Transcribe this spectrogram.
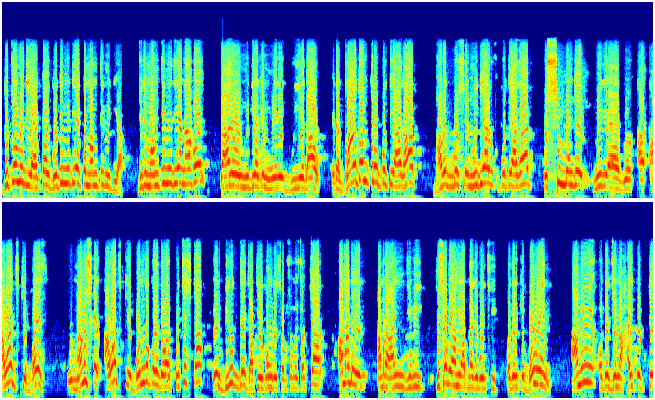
দুটো মিডিয়া একটা গদি মিডিয়া একটা মামতি মিডিয়া যদি মামতি মিডিয়া না হয়, তাহলে ওই মিডিয়াকে মেরে ঘুরিয়ে দাও। এটা গণতন্ত্রের প্রতি আঘাত ভারতবর্ষের মিডিয়ার প্রতি আঘাত, পশ্চিমবঙ্গে আওয়াজকে ভয়েস মানুষের আওয়াজকে বন্ধ করে দেওয়ার প্রচেষ্টা, এর বিরুদ্ধে জাতীয় কংগ্রেস সবসময় সোচ্চার। আমাদের, আমরা আইনজীবী হিসেবে আমি আপনাকে বলছি, ওদেরকে বলবেন, আমি ওদের জন্য হাইকোর্টে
